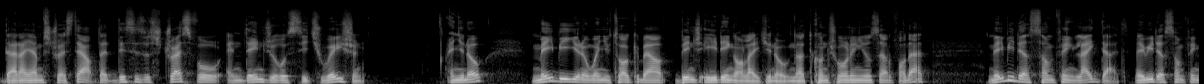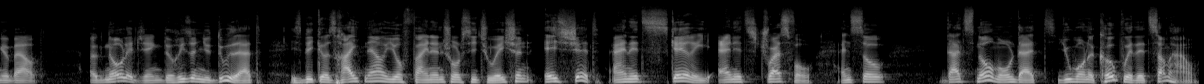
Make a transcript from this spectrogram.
that I am stressed out, that this is a stressful and dangerous situation. And you know, maybe, you know, when you talk about binge eating or like, you know, not controlling yourself for that, maybe there's something like that. Maybe there's something about acknowledging the reason you do that is because right now your financial situation is shit and it's scary and it's stressful. And so that's normal that you want to cope with it somehow.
